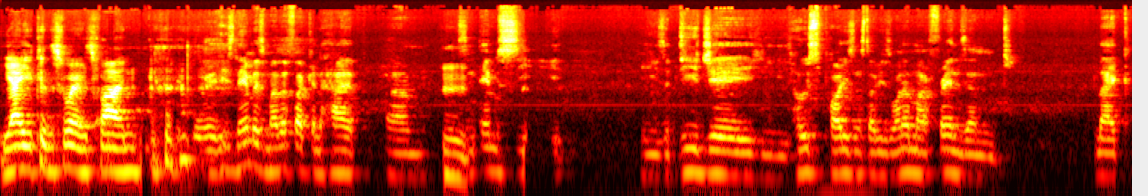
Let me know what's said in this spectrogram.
yeah, you can swear it's fine. His name is motherfucking Hype. Um, he's mm, an MC. He's a DJ. He hosts parties and stuff. He's one of my friends, and like,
